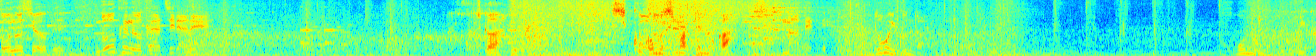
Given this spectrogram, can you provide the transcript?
この勝負僕の勝ちだね。こっちか。しここも閉まってんのか？って。どう行くんだ？ろう炎の方行く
